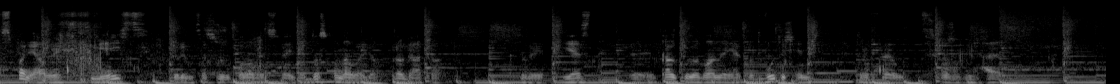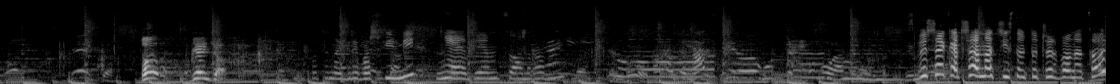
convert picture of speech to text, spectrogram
wspaniałych miejsc, w którym cesarz upolował swojego doskonałego rogacza, który jest y, kalkulowany jako dwutysięczny trofeum cesarza Wilhelma. Do zdjęcia! To ty nagrywasz filmik? Nie wiem, co on robi. Zbyszek, a trzeba nacisnąć to czerwone coś?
